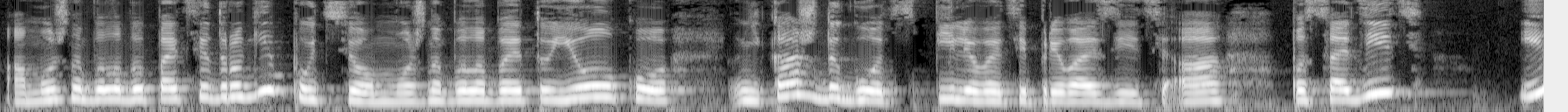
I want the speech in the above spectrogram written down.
А можно было бы пойти другим путем. Можно было бы эту елку не каждый год спиливать и привозить, а посадить и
